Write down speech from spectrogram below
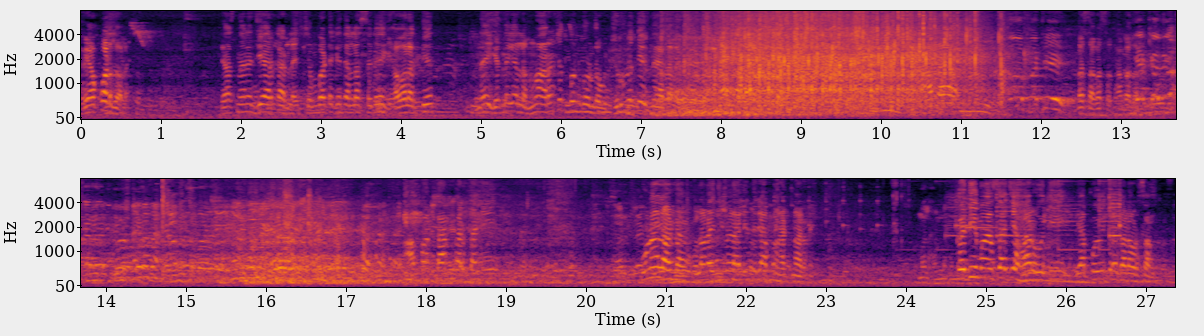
रेकॉर्ड झालाय. शासनाने जे आर काढलाय. शंभर टक्के त्यांना सगळे घ्यावं लागते. नाही घेतलं गेलं महाराष्ट्रात कोण कोण राहून फिरूनच देत नाही आता आता बसा बसा थांबा. आपण काम करताना कुणाला लढणार लढायची वेळ आली तरी आपण हटणार नाही. कधी माणसाची हार होती या पवित्र गडावर सांगतो.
